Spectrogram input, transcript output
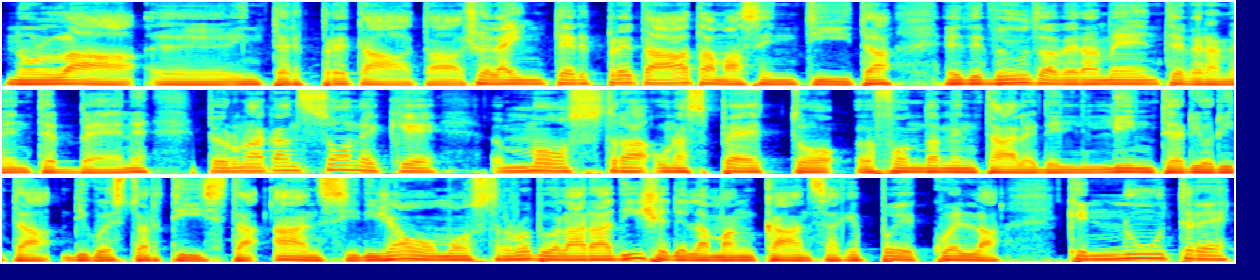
non l'ha eh, interpretata, cioè l'ha interpretata ma sentita ed è venuta veramente, veramente bene per una canzone che mostra un aspetto eh, fondamentale dell'interiorità di questo artista, anzi diciamo mostra proprio la radice della mancanza che poi è quella che nutre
